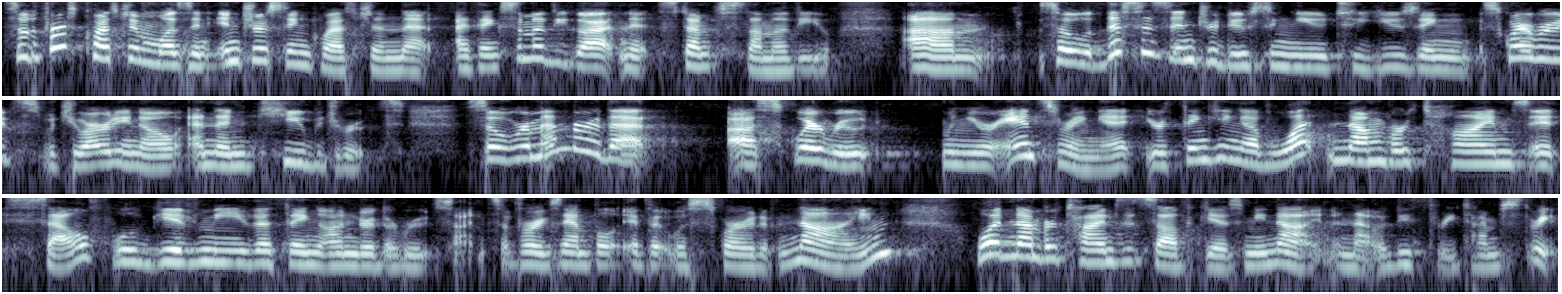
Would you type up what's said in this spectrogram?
So the first question was an interesting question that I think some of you got and it stumped some of you. Um, so this is introducing you to using square roots, which you already know, and then cubed roots. So remember that a square root, when you're answering it, you're thinking of what number times itself will give me the thing under the root sign. So for example, if it was square root of 9, what number times itself gives me 9? And that would be 3 times 3.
